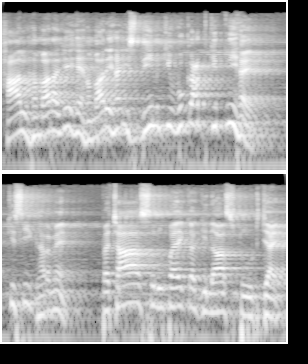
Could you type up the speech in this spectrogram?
हाल हमारा ये है, हमारे यहाँ इस दीन की वुकात कितनी है? किसी घर में पचास रुपए का गिलास टूट जाए,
